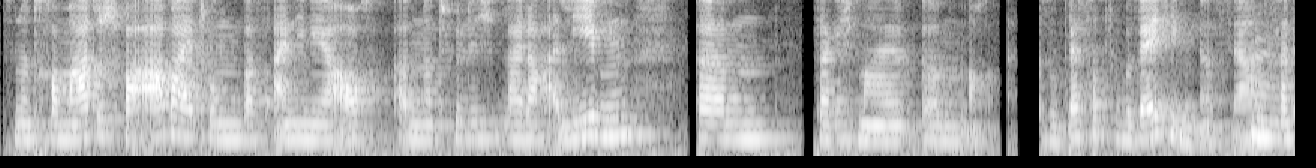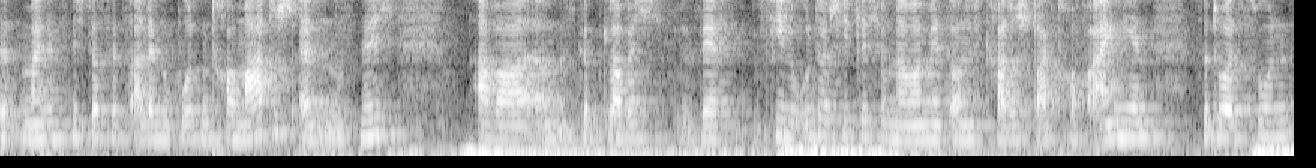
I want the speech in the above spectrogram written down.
so eine traumatische Verarbeitung, was einige ja auch ähm, natürlich leider erleben, ähm, sage ich mal, ähm, auch also besser zu bewältigen ist. Ja, mhm. das hat, meine jetzt nicht, dass jetzt alle Geburten traumatisch enden, das nicht. Aber ähm, es gibt, glaube ich, sehr viele unterschiedliche, und da wollen wir jetzt auch nicht gerade stark drauf eingehen, Situationen,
